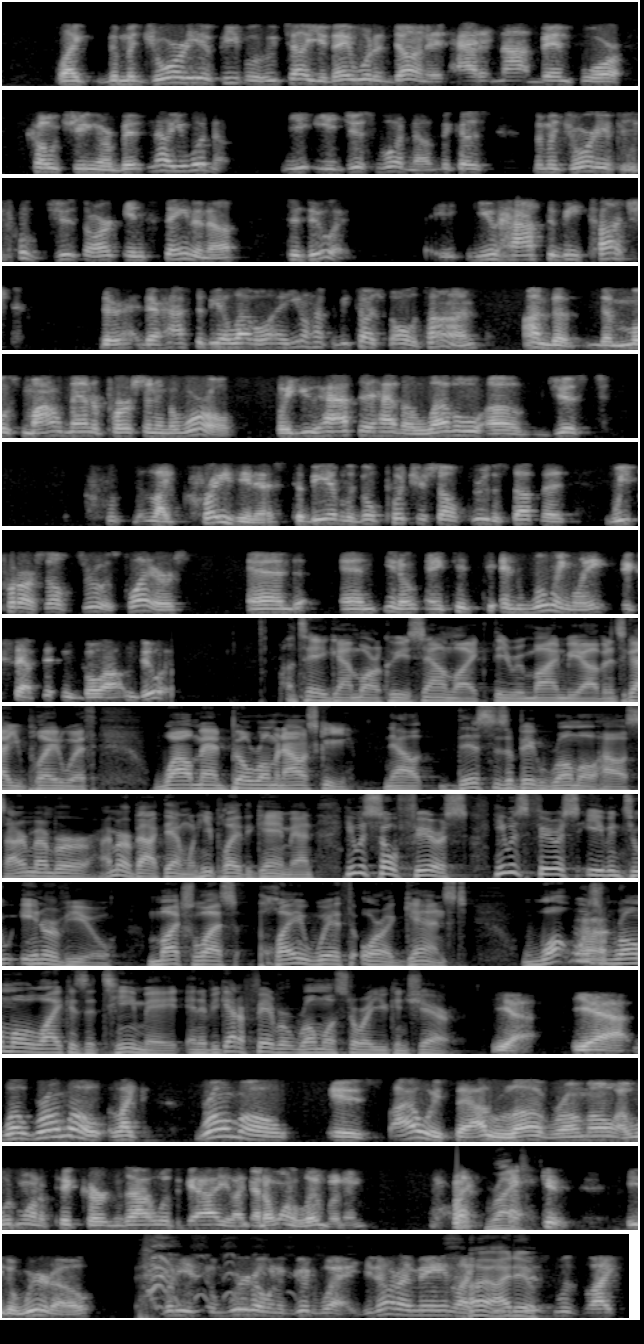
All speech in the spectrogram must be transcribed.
Like the majority of people who tell you they would have done it had it not been for coaching or bit. No, you wouldn't have. You, you just wouldn't have because the majority of people just aren't insane enough to do it. You have to be touched. There, there has to be a level, and you don't have to be touched all the time. I'm the the most mild mannered person in the world, but you have to have a level of just like craziness to be able to go put yourself through the stuff that we put ourselves through as players, and and you know and and willingly accept it and go out and do it. I'll tell you again, Mark, who you sound like. They remind me of, and it's a guy you played with, Wild Man Bill Romanowski. Now, this is a big Romo house. I remember I remember back then when he played the game, man. He was so fierce. He was fierce even to interview, much less play with or against. What was uh, Romo like as a teammate? And if you got a favorite Romo story you can share? Yeah. Yeah. Well, Romo, like Romo is I always say I love Romo. I wouldn't want to pick curtains out with the guy. Like I don't want to live with him. right. He's a weirdo but he's a weirdo in a good way. You know what I mean? Like oh, I do. Was like,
